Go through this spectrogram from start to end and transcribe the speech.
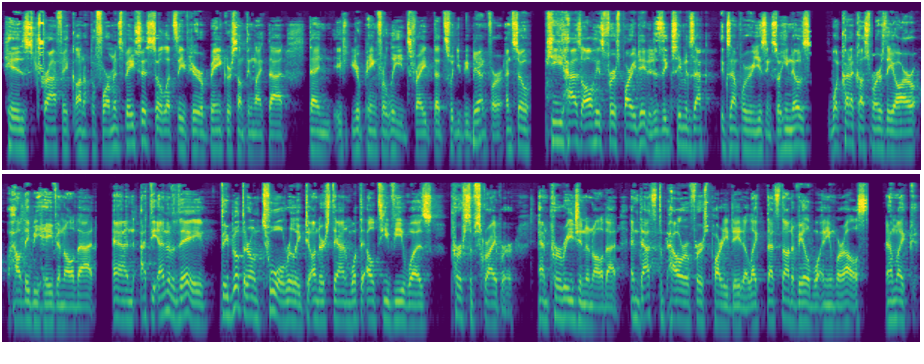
his traffic on a performance basis. So let's say if you're a bank or something like that, then if you're paying for leads, right? That's what you'd be paying yeah. for. And so he has all his first party data. This is the same exact example you're using. So he knows what kind of customers they are, how they behave and all that. And at the end of the day, they built their own tool really to understand what the LTV was per subscriber and per region and all that. And that's the power of first party data. Like that's not available anywhere else. And I'm like,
